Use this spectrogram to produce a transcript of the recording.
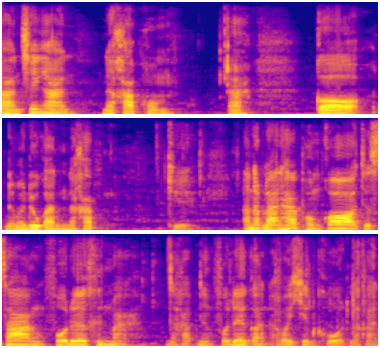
การใช้งานนะครับผม อะ ก็เดี๋ยวมาดูกันนะครับ โอเค อันดับแรกครับผมก็จะสร้างโฟลเดอร์ขึ้นมา นะครับหนึ่งโฟลเดอร์ก่อนเอาไว้เขียนโค้ดแล้วกัน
